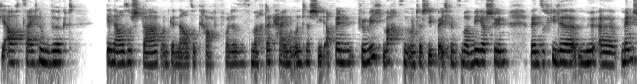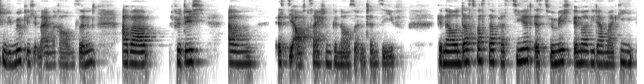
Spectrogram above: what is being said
die Aufzeichnung wirkt genauso stark und genauso kraftvoll. Also es macht da keinen Unterschied. Auch wenn für mich macht es einen Unterschied, weil ich finde es immer mega schön, wenn so viele äh, Menschen wie möglich in einem Raum sind. Aber für dich ähm, ist die Aufzeichnung genauso intensiv. Genau, und das, was da passiert, ist für mich immer wieder Magie.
